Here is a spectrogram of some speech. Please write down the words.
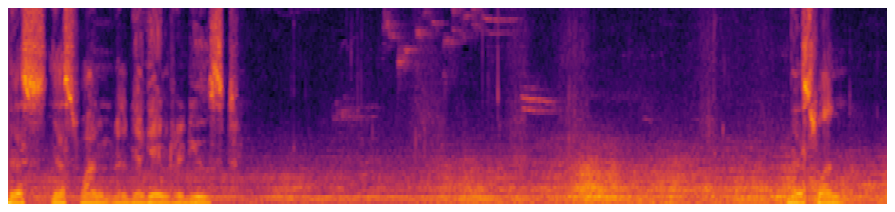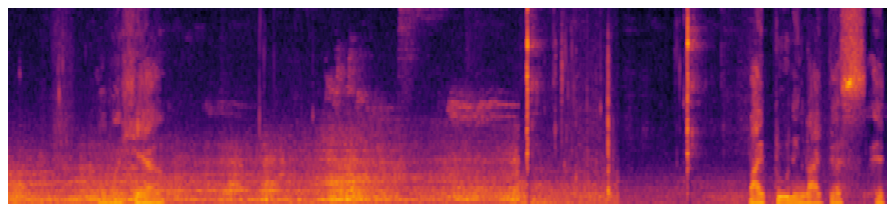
this this one will be again reduced. This one over here By pruning like this, it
